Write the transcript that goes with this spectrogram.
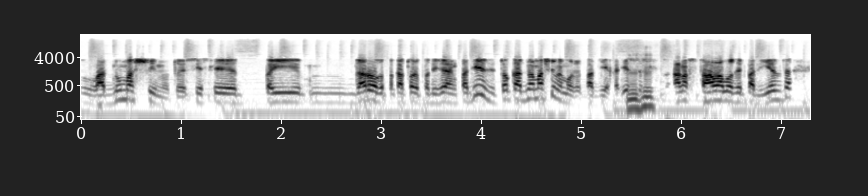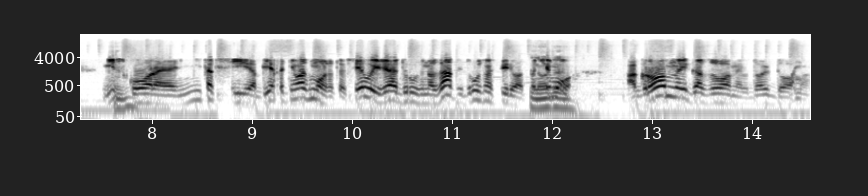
в одну машину. То есть, если при дорога, по которой подъезжаем к подъезду, только одна машина может подъехать. Если Мгм. она встала возле подъезда, ни Мгм. скорая, ни такси, объехать невозможно. То есть все выезжают дружно назад и дружно вперед. Ну Почему? Огромные газоны вдоль дома.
